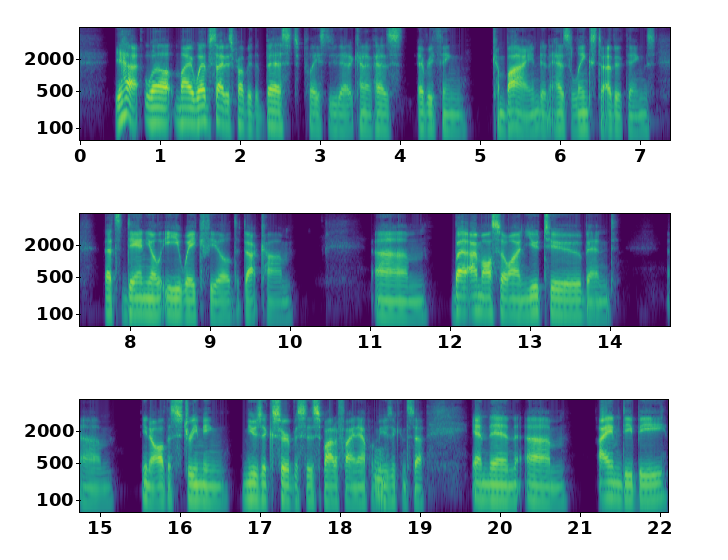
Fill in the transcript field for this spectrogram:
yeah. Well, my website is probably the best place to do that. It kind of has everything combined and it has links to other things. That's danielewakefield.com. Um, but I'm also on YouTube and, um, you know, all the streaming music services, Spotify and Apple. Music and stuff. And then um, IMDb,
